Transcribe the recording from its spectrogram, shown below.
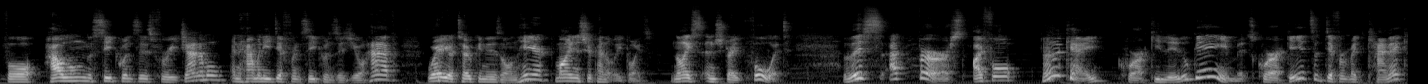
for how long the sequence is for each animal and how many different sequences you'll have, where your token is on here, minus your penalty points. Nice and straightforward. This, at first, I thought, okay, quirky little game. It's quirky, it's a different mechanic.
